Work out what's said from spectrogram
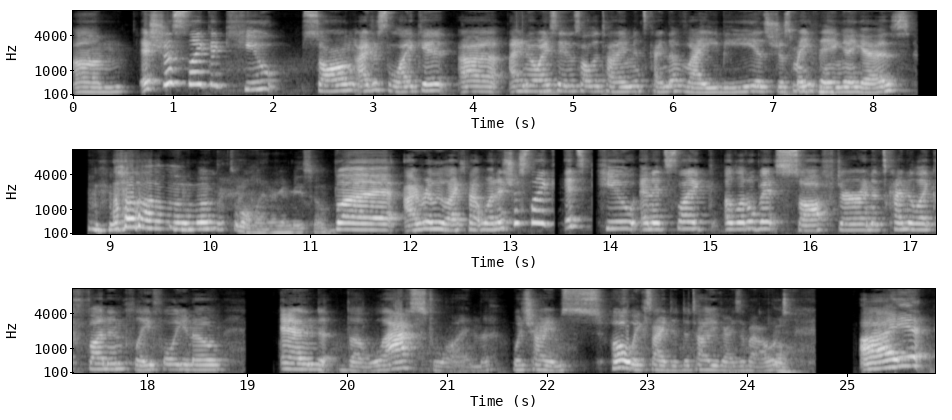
Um, it's just like a cute song. I just like it. Uh, I know I say this all the time. It's kind of vibey. It's just my thing, I guess. Um, That's what all mine are gonna be. So but I really liked that one. It's just like it's cute and it's like a little bit softer and it's kind of like fun and playful, you know. And the last one, which I am so excited to tell you guys about, Oh. I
